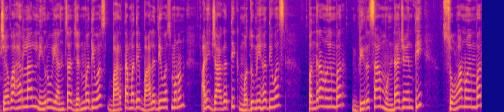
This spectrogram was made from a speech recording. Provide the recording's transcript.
जवाहरलाल नेहरू यांचा जन्मदिवस भारतामध्ये बालदिवस म्हणून आणि जागतिक मधुमेह दिवस. पंधरा नोव्हेंबर बिरसा मुंडा जयंती. सोळा नोव्हेंबर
